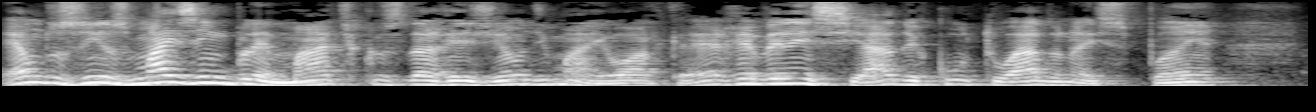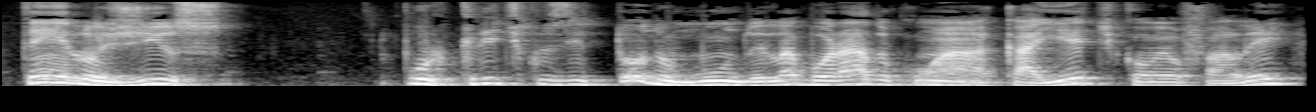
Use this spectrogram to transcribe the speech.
é um dos vinhos mais emblemáticos da região de Maiorca. É reverenciado e cultuado na Espanha. Tem elogios por críticos de todo o mundo, elaborado com a caiete, como eu falei,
